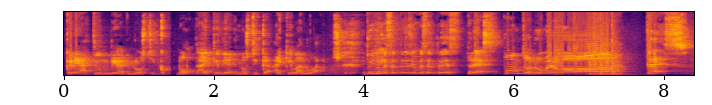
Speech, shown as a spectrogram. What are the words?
créate un diagnóstico, ¿no? Hay que diagnosticar, hay que evaluarnos. Tú yo me sé el 3, yo me sé el 3. Tres, punto número tres.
